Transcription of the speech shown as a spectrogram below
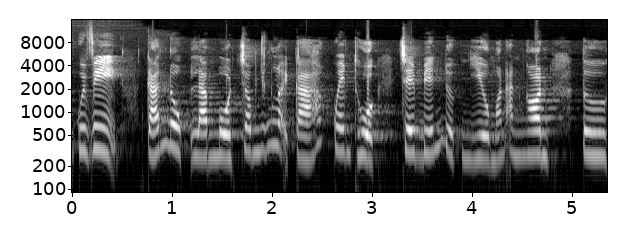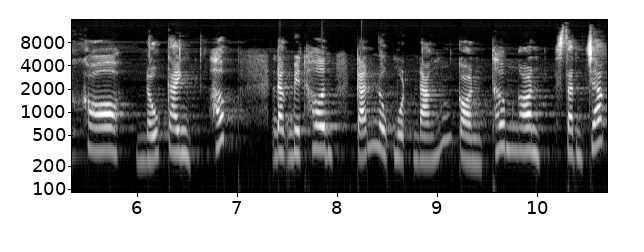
quý vị, cá nục là một trong những loại cá quen thuộc chế biến được nhiều món ăn ngon từ kho, nấu canh, hấp. Đặc biệt hơn, cá nục một nắng còn thơm ngon, săn chắc,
